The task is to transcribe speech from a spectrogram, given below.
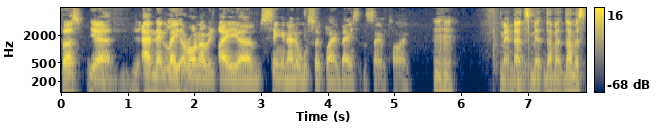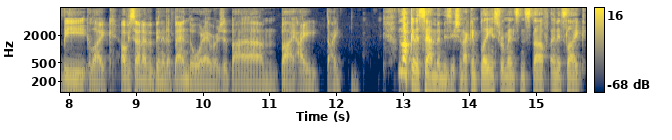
first, yeah, and then later on, I would I um singing and also playing bass at the same time. hmm man, that's mi- that that must be like. Obviously, I've never been in a band or whatever, just but um, but I I. I'm not gonna say I'm a musician. I can play instruments and stuff, and it's like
